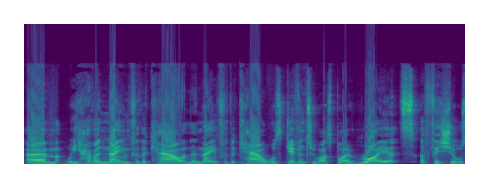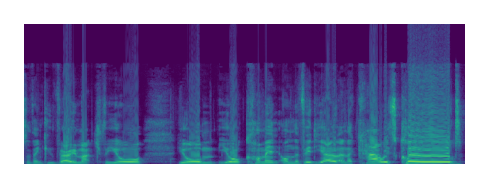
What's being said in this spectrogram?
Um, we have a name for the cow, and the name for the cow was given to us by Riot's officials. So thank you very much for your your your comment on the video. And the cow is called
